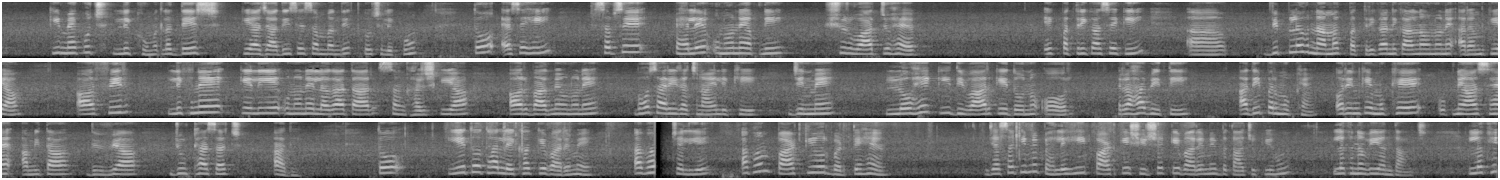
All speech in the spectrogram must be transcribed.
कि मैं कुछ लिखूं मतलब देश की आज़ादी से संबंधित कुछ लिखूं। तो ऐसे ही सबसे पहले उन्होंने अपनी शुरुआत जो है, एक पत्रिका से की विप्लव नामक पत्रिका निकालना उन्होंने आरंभ किया और फिर लिखने के लिए उन्होंने लगातार संघर्ष किया और बाद में उन्होंने बहुत सारी रचनाएँ लिखी, जिनमें लोहे की दीवार के दोनों ओर राह बीती, आदि प्रमुख हैं और इनके मुख्य उपन्यास हैं अमिता, दिव्या, जूठा सच आदि। तो ये तो था लेखक के बारे में। अब हम चलिए, अब हम पाठ की ओर बढ़ते हैं। जैसा कि मैं पहले ही पाठ के शीर्षक के बारे में बता चुकी हूँ, लखनवी अंदाज। लख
